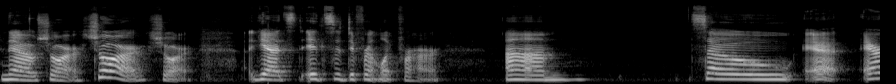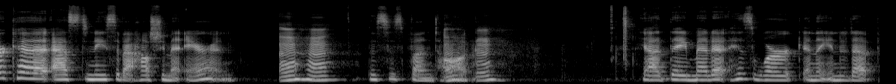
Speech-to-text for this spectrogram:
No, sure, sure, sure. Yeah, it's it's a different look for her. Um, so uh, Erika asked Denise about how she met Aaron. Mm-hmm. This is fun talk. Yeah, they met at his work and they ended up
